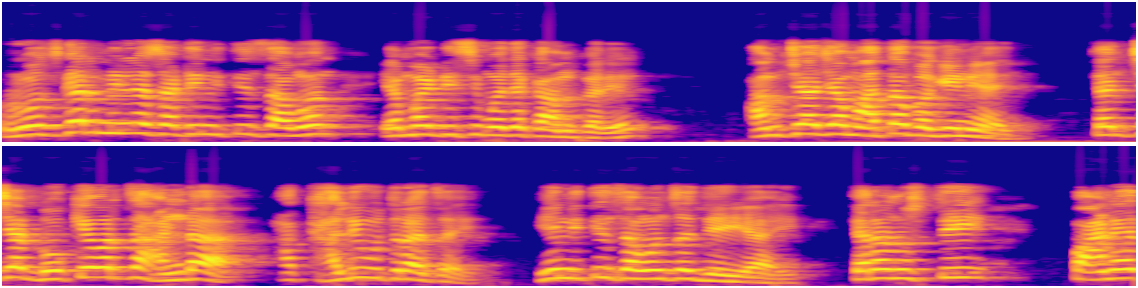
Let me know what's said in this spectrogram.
रोजगार मिळण्यासाठी Nitin Sawant M I D सीमध्ये काम करेल. आमच्या ज्या माता भगिनी आहेत त्यांच्या डोक्यावरचा हंडा हा खाली उतरायचा आहे. हे नितीन सावंतचं ध्येय आहे. त्यांना नुसती पाण्यात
